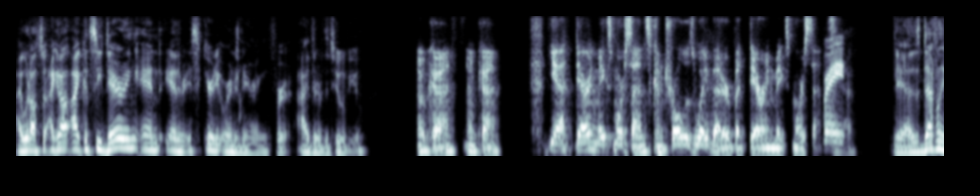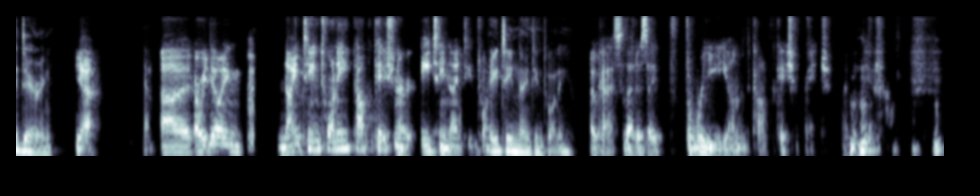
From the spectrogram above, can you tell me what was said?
I would also I could I could see daring and either security or engineering for either of the two of you. Okay. Okay. Yeah, daring makes more sense. Control is way better, but daring makes more sense. Right. Yeah, yeah it's definitely daring. Yeah. Uh, are we doing 1920 complication or 18, 19, 20? 18, 19, 20. Okay, so that is a three on the complication range, I Mhm. believe. And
